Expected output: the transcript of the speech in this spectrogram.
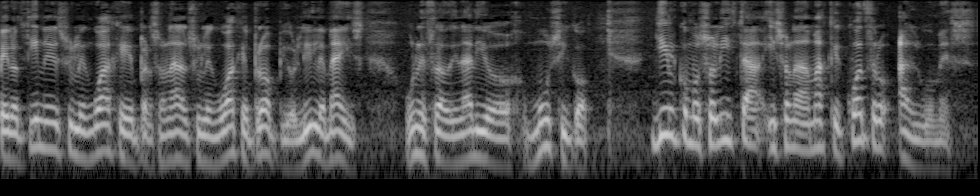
pero tiene su lenguaje personal, su lenguaje propio, Lille Mays, un extraordinario músico. Y él como solista hizo nada más que cuatro álbumes.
